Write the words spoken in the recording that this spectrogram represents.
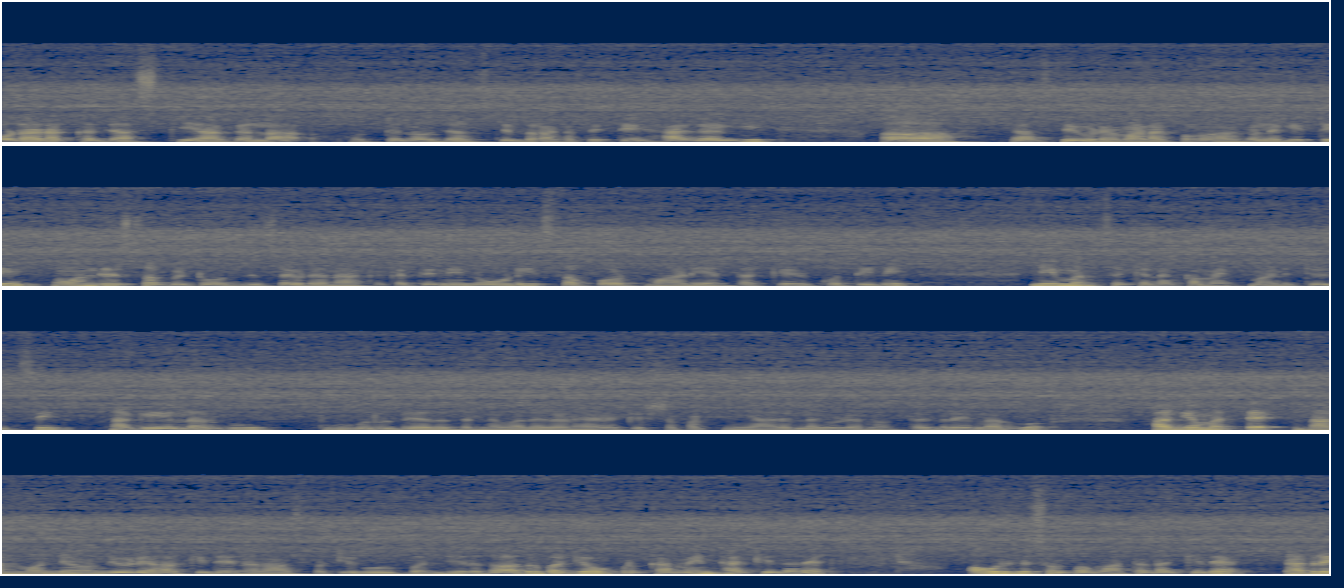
ಓಡಾಡೋಕ್ಕೆ ಜಾಸ್ತಿ ಆಗಲ್ಲ. ಹೊಟ್ಟೆ ನೋವು ಜಾಸ್ತಿ ಬರಾಕತ್ತೈತಿ. ಹಾಗಾಗಿ ಜಾಸ್ತಿ ವಿಡಿಯೋ ಮಾಡೋಕ್ಕೂ ಆಗಲಾಗೈತಿ. ಒಂದು ದಿವಸ ಬಿಟ್ಟು ಒಂದು ದಿವಸ ವಿಡಿಯೋನ ಹಾಕಕತ್ತೀನಿ. ನೋಡಿ ಸಪೋರ್ಟ್ ಮಾಡಿ ಅಂತ ಕೇಳ್ಕೊತೀನಿ. ನಿಮ್ಮ ಅನ್ಸೋಕ್ಕೆನ ಕಮೆಂಟ್ ಮಾಡಿ ತಿಳಿಸಿ. ಹಾಗೆ ಎಲ್ಲರಿಗೂ ತುಂಬ ಹೃದಯದ ಧನ್ಯವಾದಗಳನ್ನ ಹೇಳೋಕ್ಕೆ ಇಷ್ಟಪಡ್ತೀನಿ. ಯಾರೆಲ್ಲ ವಿಡಿಯೋ ನೋಡ್ತಾ ಇದ್ದಾರೆ ಎಲ್ಲರಿಗೂ. ಹಾಗೆ ಮತ್ತು ನಾನು ಮೊನ್ನೆ ಒಂದು ವಿಡಿಯೋ ಹಾಕಿದ್ದೆ. ನಾನು ಹಾಸ್ಪಿಟ್ಲಿಗೆ ಹೋಗಿ ಬಂದಿರೋದು. ಅದ್ರ ಬಗ್ಗೆ ಒಬ್ಬರು ಕಮೆಂಟ್ ಹಾಕಿದ್ದಾರೆ. ಅವರಿಗೆ ಸ್ವಲ್ಪ ಮಾತಾಡೋಕ್ಕಿದೆ. ಆದರೆ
